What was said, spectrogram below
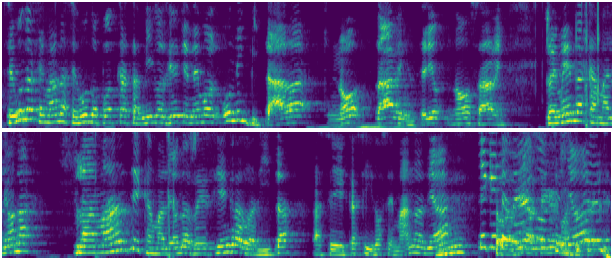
Segunda semana, segundo podcast, amigos. Y hoy tenemos una invitada que no saben, en serio, no saben. Tremenda camaleona, flamante camaleona, recién graduadita. Hace casi dos semanas ya. Mm, y aquí tenemos, señores.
